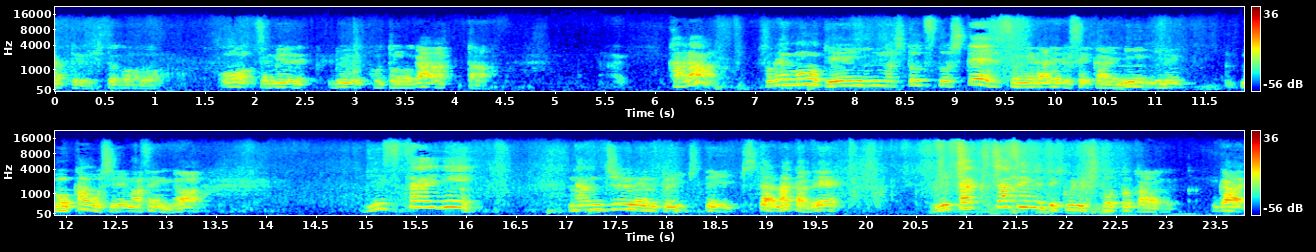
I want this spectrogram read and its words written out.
違ってる人を責めることがあったからそれも原因の一つとして責められる世界にいるのかもしれませんが実際に何十年と生きてきた中でめちゃくちゃ責めてくる人とかが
